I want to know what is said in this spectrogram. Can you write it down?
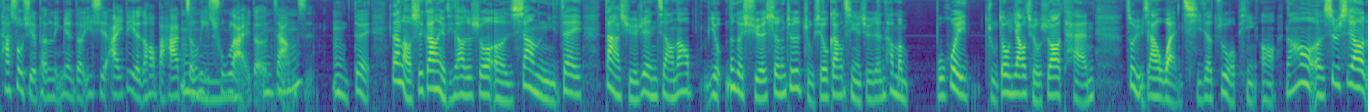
他数学盆里面的一些 idea，然后把它整理出来的这样子。嗯，嗯，对。但老师刚刚有提到，就是说呃，像你在大学任教，然后有那个学生就是主修钢琴的学生，他们。不会主动要求说要谈作曲家晚期的作品哦，然后呃，是不是要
